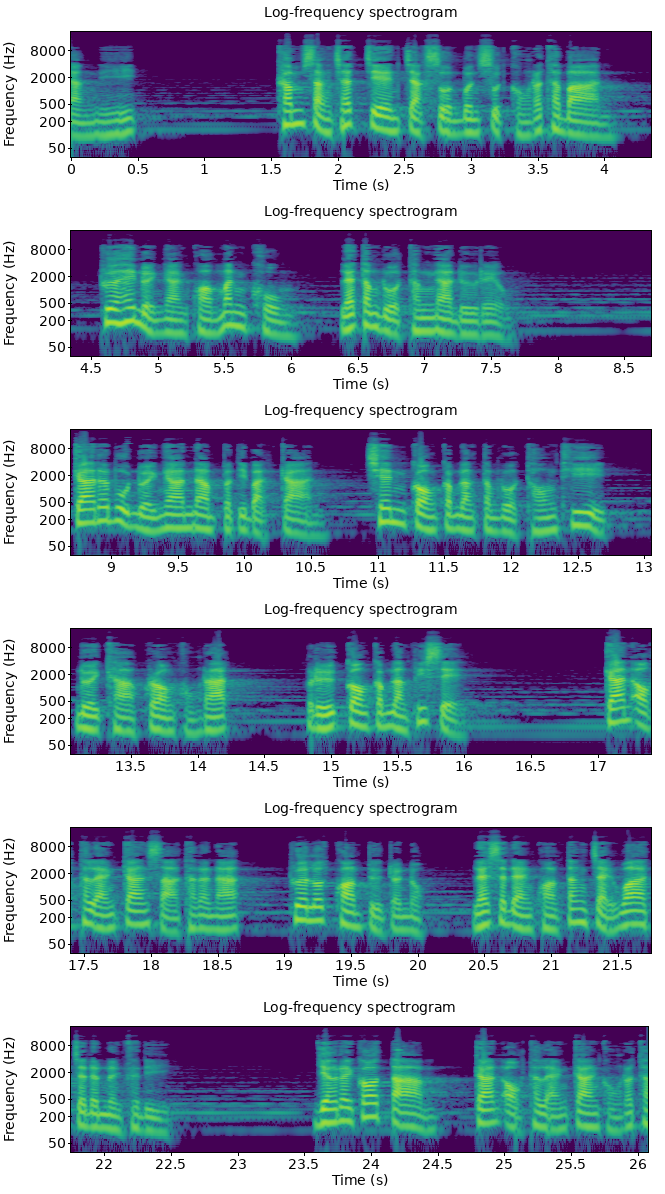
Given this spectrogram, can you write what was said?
ดังนี้คำสั่งชัดเจนจากส่วนบนสุดของรัฐบาล เพื่อให้หน่วยงานความมั่นคง และตำรวจทำงานโดยเร็ว การระบุหน่วยงานนำปฏิบัติการ เช่น กองกำลังตำรวจท้องที่ หน่วยข่าวกรองของรัฐ หรือกองกำลังพิเศษ การออกแถลงการสาธารณะเพื่อลดความตื่นตระหนก และแสดงความตั้งใจว่าจะดำเนินคดี อย่างไรก็ตาม การออกแถลงการของรัฐ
